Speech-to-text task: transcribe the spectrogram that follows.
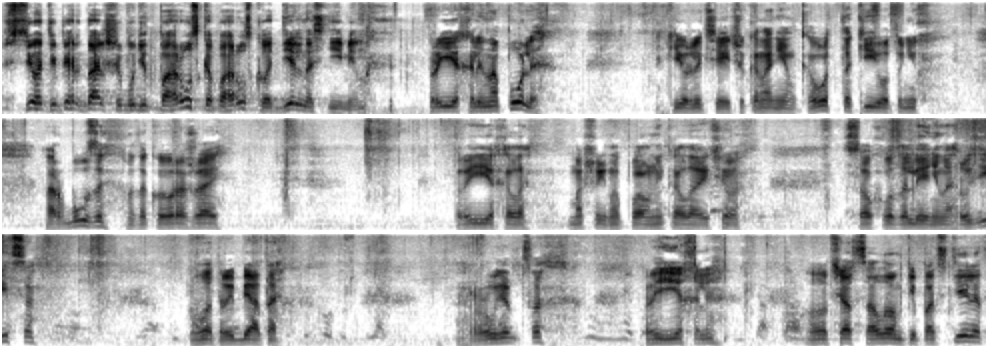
Все, теперь дальше будет погрузка, погрузку отдельно снимем. Приехали на поле к Юрию Алексеевичу Каноненко. Вот такие вот у них арбузы, вот такой урожай. Приехала машина Павла Николаевича с совхоза Ленина грузиться. Вот ребята грузятся. Приехали. Вот сейчас соломки подстелят.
